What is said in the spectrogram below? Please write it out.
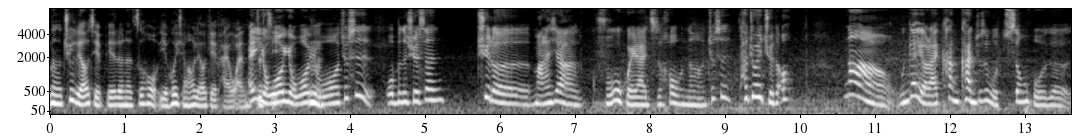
嗯、去了解别人了之后，也会想要了解台湾。哎，自己有哦，有哦，有哦，就是我们的学生去了马来西亚服务回来之后呢，就是他就会觉得哦。那我应该也要来看看，就是我生活的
